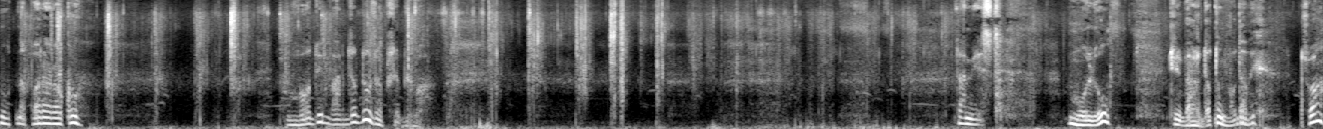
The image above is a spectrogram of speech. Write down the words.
Smutna pora roku. Wody bardzo dużo przybyło. Tam jest mulu. Czy aż dotąd woda wyszła?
